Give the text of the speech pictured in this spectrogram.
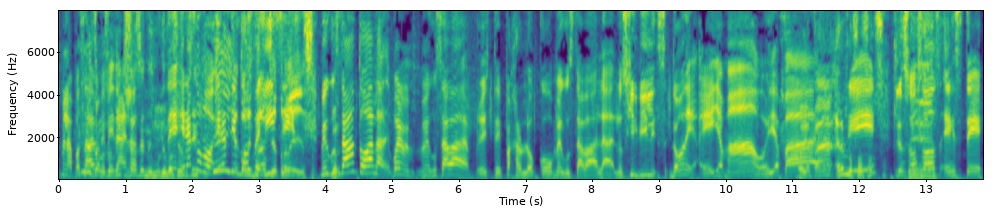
me la pasaba en la- hacen de emoción, Era sí. como, Sí, eran a tiempos felices. Me ¿Cuál? gustaban todas las, bueno, me gustaba este Pájaro Loco, me gustaba la, los Hillbillies, no, de ella ma o ella pa. Oye, pa, ¿eran los osos? Los Sí. osos, este,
